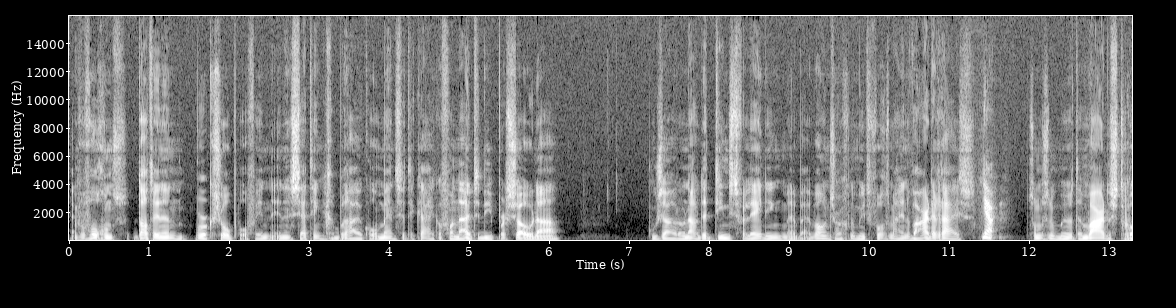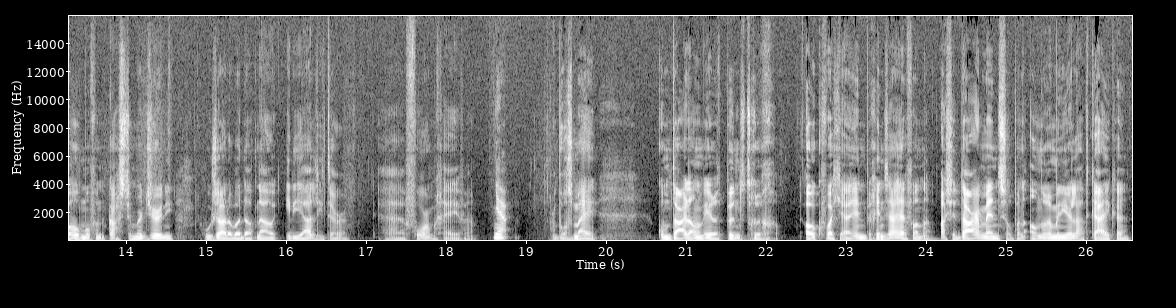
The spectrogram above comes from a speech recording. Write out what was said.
en vervolgens dat in een workshop of in, in een setting gebruiken om mensen te kijken vanuit die persona. Hoe zouden we nou de dienstverlening, bij woonzorg noem je het volgens mij een waardereis. Ja. Soms noemen we het een waardestroom of een customer journey. Hoe zouden we dat nou idealiter uh, vormgeven? Ja. Volgens mij komt daar dan weer het punt terug. Ook wat jij in het begin zei, hè, van als je daar mensen op een andere manier laat kijken,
